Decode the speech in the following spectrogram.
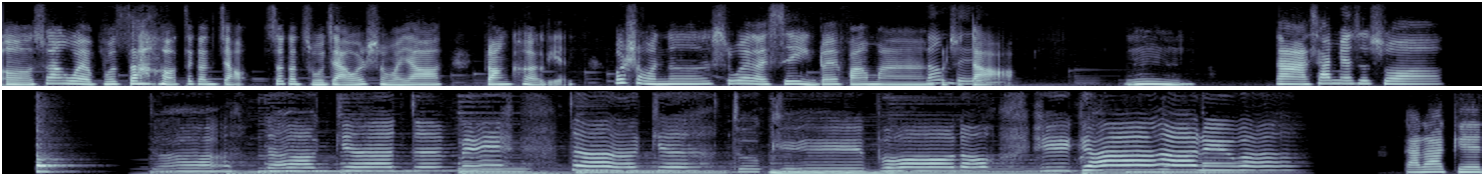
呃，虽然我也不知道这个角这个主角为什么要装可怜，为什么呢？是为了吸引对方吗？不知道。嗯，那下面是说，だらけ，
